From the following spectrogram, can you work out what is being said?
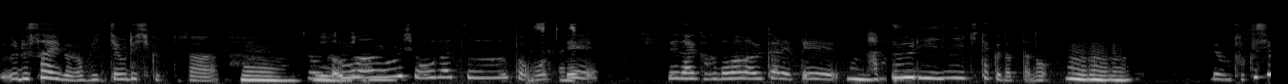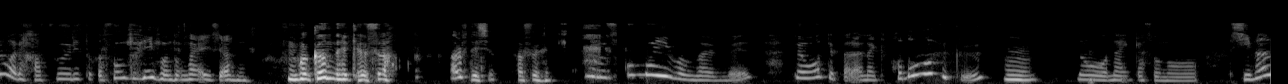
うるさいのがめっちゃ嬉しくってさ、うん。なんか、うわー、正月と思って、で、なんかそのまま浮かれて、うん初売りに行きたくなったの。うんうんでも徳島で初売りとかそんないいものないじゃん。うん。わかんないけどさ。あるでしょさすがに。そんないいものないよね。って思ってたら、なんか子供服うん。の、なんかその、島村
